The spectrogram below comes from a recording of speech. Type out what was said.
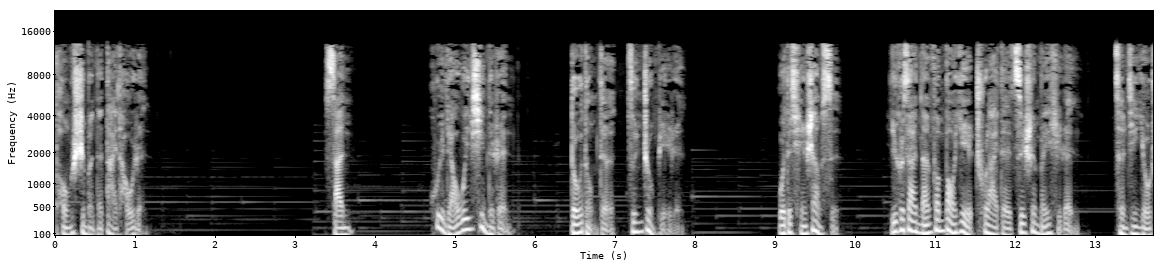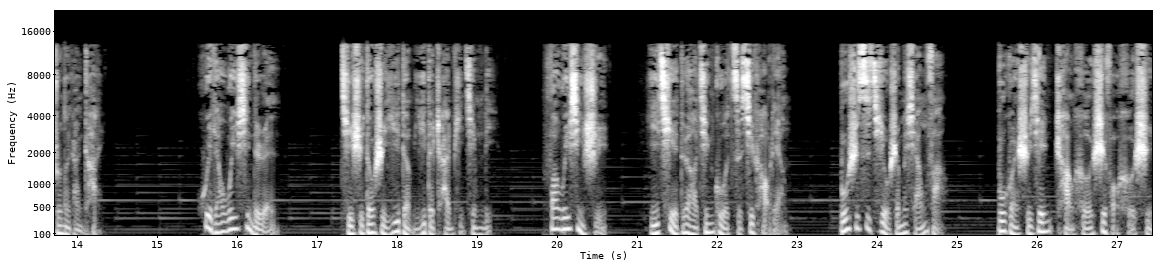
同事们的带头人。三，会聊微信的人，都懂得尊重别人。我的前上司，一个在南方报业出来的资深媒体人，曾经由衷的感慨：会聊微信的人，其实都是一等一的产品经理，发微信时。一切都要经过仔细考量，不是自己有什么想法，不管时间场合是否合适，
